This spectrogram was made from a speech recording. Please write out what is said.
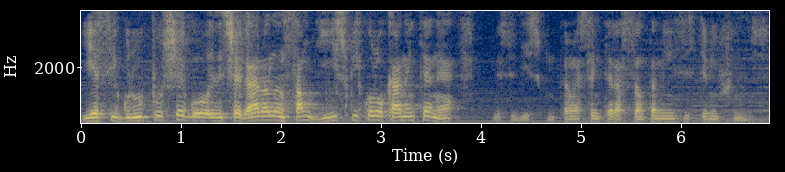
E esse grupo chegou, eles chegaram a lançar um disco e colocar na internet esse disco. Então essa interação também existiu em Fringe.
